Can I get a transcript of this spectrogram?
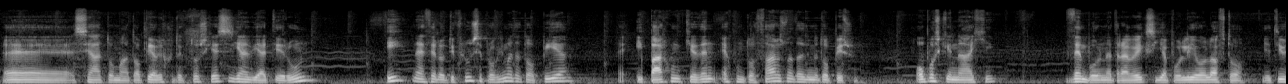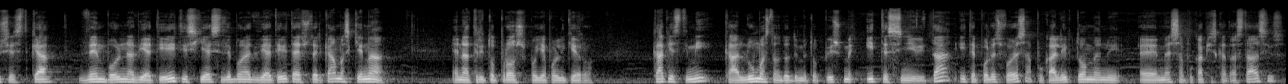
ε, σε άτομα τα οποία βρίσκονται εκτός σχέσης για να διατηρούν ή να εθελοτυφλούν σε προβλήματα τα οποία ε, υπάρχουν και δεν έχουν το θάρρος να τα αντιμετωπίσουν. Όπως και να έχει, δεν μπορεί να τραβήξει για πολύ όλο αυτό. Γιατί ουσιαστικά δεν μπορεί να διατηρεί τη σχέση, δεν μπορεί να διατηρεί τα εσωτερικά μας κενά ένα τρίτο πρόσωπο για πολύ καιρό. Κάποια στιγμή καλούμαστε να το αντιμετωπίσουμε είτε συνειδητά, είτε πολλές φορές αποκαλύπτωμένοι ε, μέσα από κάποιες καταστάσεις.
